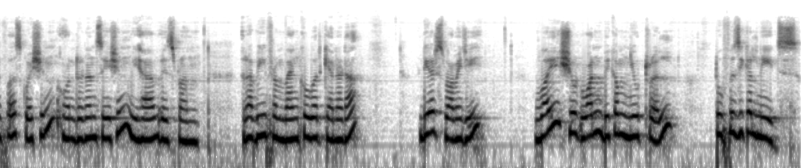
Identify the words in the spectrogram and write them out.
The first question on renunciation we have is from Ravi from Vancouver, Canada. Dear Swamiji, why should one become neutral to physical needs?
